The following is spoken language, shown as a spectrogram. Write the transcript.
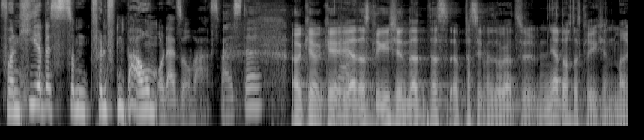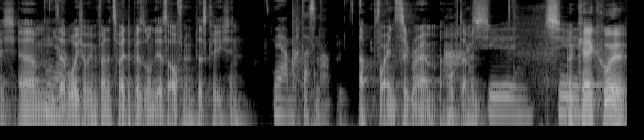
von hier bis zum fünften Baum oder sowas, weißt du? Okay, okay, ja, Ja. das kriege ich hin. Das, das äh, passiert mir sogar zu. Ja, doch, das kriege ich hin, mache ich. Ähm, Ja. Da brauche ich auf jeden Fall eine zweite Person, die das aufnimmt. Das kriege ich hin. Ja, mach das mal. Ab vor Instagram, hoch Ah, damit. Schön, schön. Okay, cool.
